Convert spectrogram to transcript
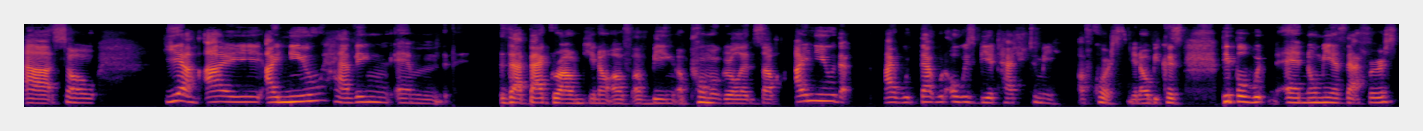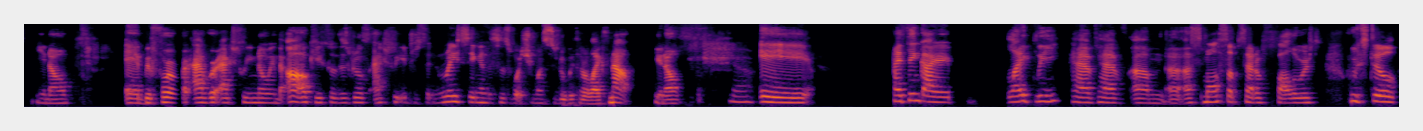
Uh, so yeah i i knew having um that background you know of of being a promo girl and stuff i knew that i would that would always be attached to me of course you know because people would uh, know me as that first you know uh, before ever actually knowing that oh okay so this girl's actually interested in racing and this is what she wants to do with her life now you know? Yeah. Uh, i think i likely have have um, a, a small subset of followers who still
